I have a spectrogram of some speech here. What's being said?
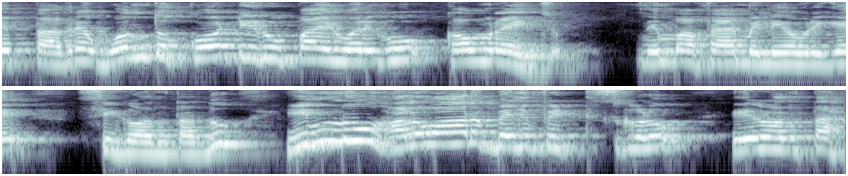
ಡೆತ್ ಆದರೆ ಒಂದು ಕೋಟಿ ರೂಪಾಯಿವರೆಗೂ ಕವರೇಜ್ ನಿಮ್ಮ ಫ್ಯಾಮಿಲಿಯವರಿಗೆ ಸಿಗೋವಂಥದ್ದು ಇನ್ನೂ ಹಲವಾರು ಬೆನಿಫಿಟ್ಸ್ಗಳು ಇರುವಂತಹ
